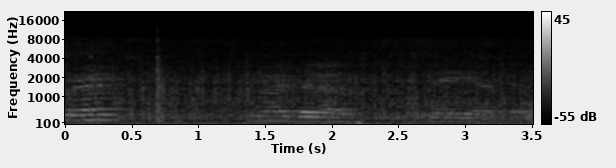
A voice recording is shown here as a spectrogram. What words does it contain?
Where, where the, they, uh, Why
